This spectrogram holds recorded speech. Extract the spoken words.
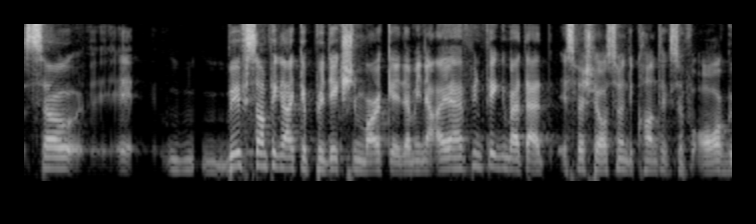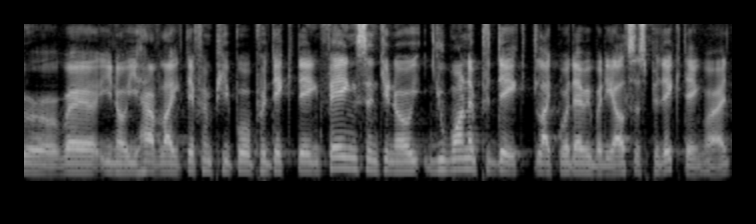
So, it, with something like a prediction market, I mean, I have been thinking about that, especially also in the context of Augur, where, you know, you have like different people predicting things and, you know, you want to predict like what everybody else is predicting, right?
